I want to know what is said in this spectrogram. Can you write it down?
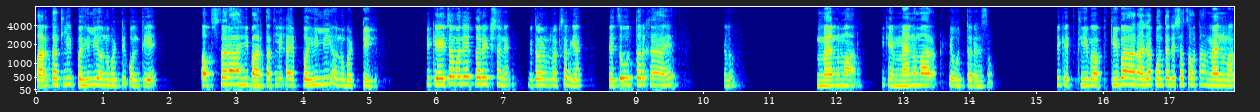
भारतातली पहिली अणुभट्टी कोणती आहे? अप्सरा ही भारतातली काय? पहिली अणुभट्टी. ठीक आहे याच्यामध्ये करेक्शन आहे. मित्रांनो लक्षात घ्या. याचं उत्तर काय आहे? म्यानमार. ठीक आहे म्यानमार हे उत्तर आहे ठीक आहे. थिबा थिबा राजा कोणत्या देशाचा होता? म्यानमार.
